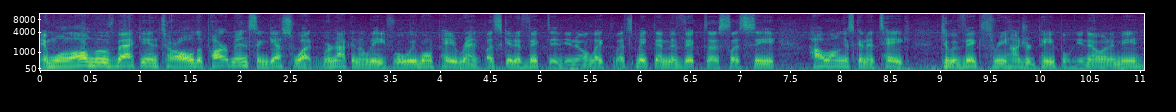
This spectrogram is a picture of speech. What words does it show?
and we'll all move back into our old apartments and guess what we're not going to leave well we won't pay rent let's get evicted you know like let's make them evict us let's see how long it's going to take to evict 300 people. You know what I mean?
